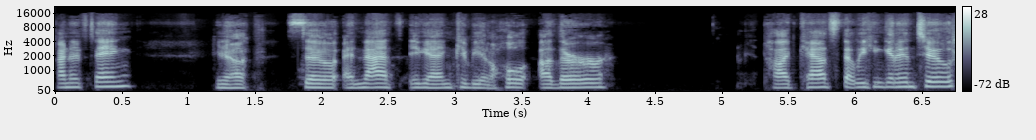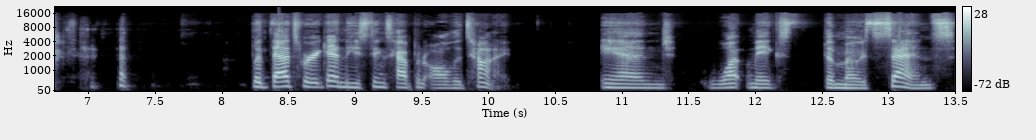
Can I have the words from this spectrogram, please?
kind of thing. You know, so and that again can be a whole other podcast that we can get into. but that's where again these things happen all the time. And what makes the most sense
